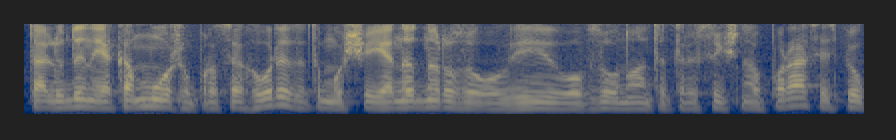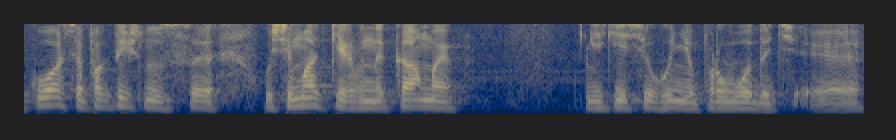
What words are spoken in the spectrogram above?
та людина, яка може про це говорити, тому що я неодноразово відвідував зону антитерористичної операції, спілкувався фактично з усіма керівниками, які сьогодні проводять е,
